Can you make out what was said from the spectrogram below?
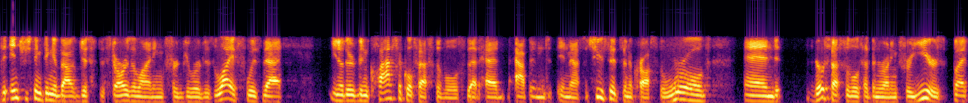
the interesting thing about just the stars aligning for George's life was that you know there had been classical festivals that had happened in Massachusetts and across the world, and those festivals have been running for years, but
